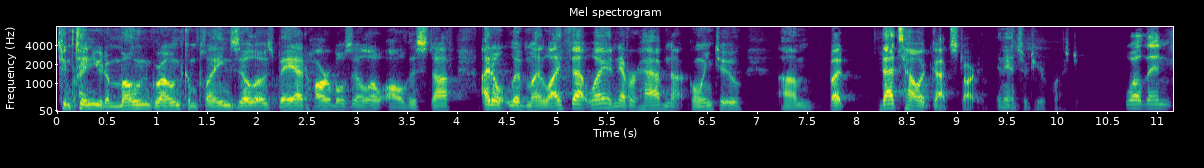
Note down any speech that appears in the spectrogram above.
continue right. to moan, groan, complain. Zillow's bad, horrible Zillow, all this stuff. I don't live my life that way. I never have, not going to. Um, but that's how it got started. In answer to your question. Well, then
